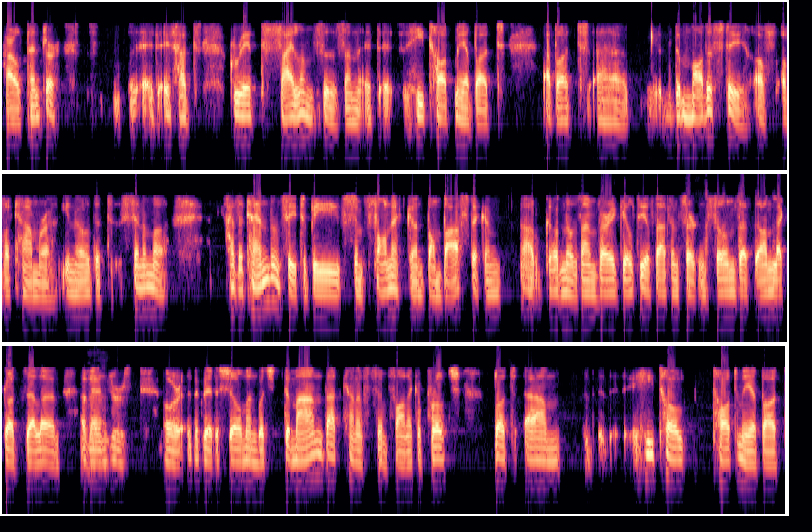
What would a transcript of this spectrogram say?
Harold Pinter. It, it had great silences, and it, it, he taught me about about uh, the modesty of of a camera. You know that cinema has a tendency to be symphonic and bombastic and uh, God knows I'm very guilty of that in certain films I've done, like Godzilla and Avengers or The Greatest Showman, which demand that kind of symphonic approach. But um, he told taught me about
